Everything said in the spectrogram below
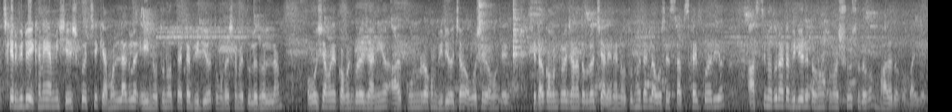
আজকের ভিডিও এখানেই আমি শেষ করছি। কেমন লাগল এই নতুনত্ব একটা ভিডিও তোমাদের সামনে তুলে ধরলাম। অবশ্যই আমাকে কমেন্ট করে জানিও। আর কোন রকম ভিডিও চাও অবশ্যই আমাকে সেটাও কমেন্ট করে জানাতে বলো। চ্যানেলে নতুন হয়ে থাকলে অবশ্যই সাবস্ক্রাইব করে দিও। আসছি নতুন একটা ভিডিও নিয়ে, তখন তোমার সুস্থ থাকো, ভালো থাকো বাই বাই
